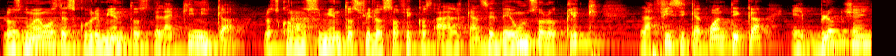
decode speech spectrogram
los nuevos descubrimientos de la química, los conocimientos filosóficos al alcance de un solo clic, la física cuántica, el blockchain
